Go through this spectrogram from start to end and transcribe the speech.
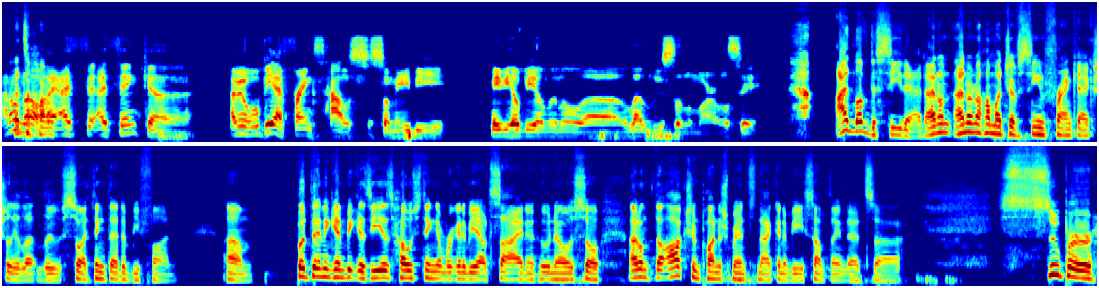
I don't That's know. hard- I I, th- I think uh, I mean we'll be at Frank's house, so maybe maybe he'll be a little uh, let loose a little more. We'll see. I'd love to see that. I don't I don't know how much I've seen Frank actually let loose, so I think that'd be fun. Um, but then again, because he is hosting and we're going to be outside, and who knows? So I don't. The auction punishment's not going to be something that's uh, super,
